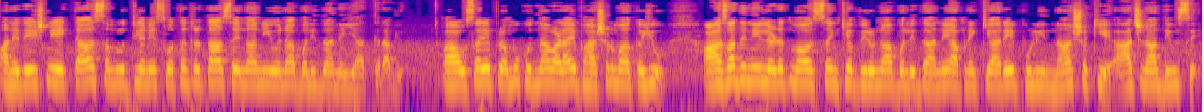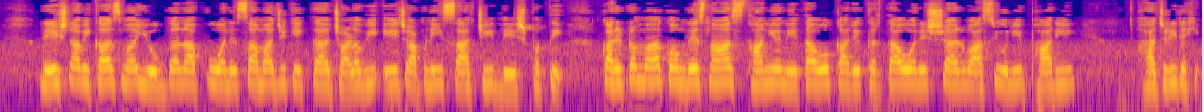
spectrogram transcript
અને દેશની એકતા, સમૃદ્ધિ અને સ્વતંત્રતા સેનાનીઓના બલિદાનને યાદ કરાવ્યું. આ અવસરે પ્રમુખ ઉદનાવાળાએ ભાષણમાં કહ્યું, આઝાદીની લડતમાં અસંખ્ય વીરોના બલિદાનને આપણે ક્યારેય ભૂલી ના શકીએ. આજના દિવસે દેશના વિકાસમાં યોગદાન આપવું અને સામાજિક એકતા જાળવવી એ જ આપણી સાચી દેશભક્તિ. કાર્યક્રમમાં કોંગ્રેસના સ્થાનીય નેતાઓ, કાર્યકર્તાઓ અને શહેરવાસીઓની ભારી હાજરી રહી.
